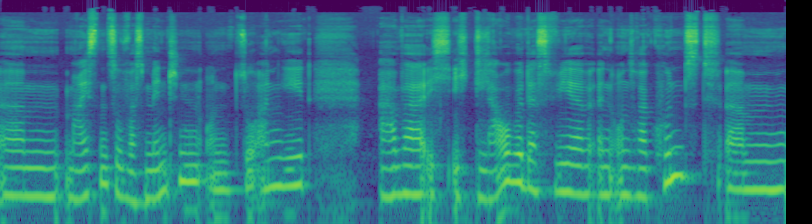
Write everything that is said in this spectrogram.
ähm, meistens so was Menschen und so angeht. Aber ich, ich glaube, dass wir in unserer Kunst, ähm,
